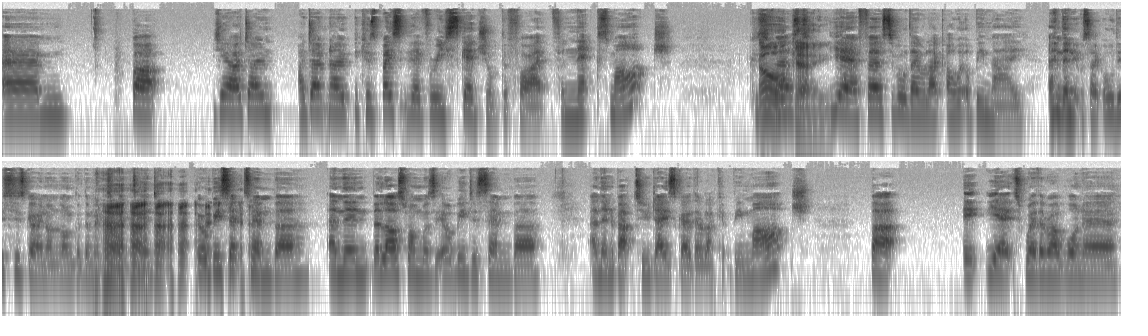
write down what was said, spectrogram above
Um, but yeah, I don't, I don't know because basically they've rescheduled the fight for next March. Oh, first, okay. Yeah, first of all they were like, oh, it'll be May, and then it was like, oh, this is going on longer than we expected. it'll be September, and then the last one was it'll be December, and then about two days ago they were like it'll be March, but it yeah, it's whether I wanna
